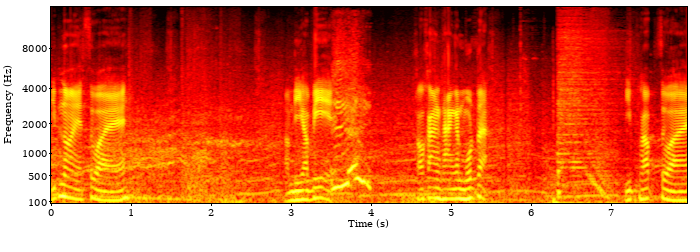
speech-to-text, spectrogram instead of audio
นิดหน่อยสวยทำดีครับพี่ เข้าข้างทางกันหมดอะดิฟครับสวย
